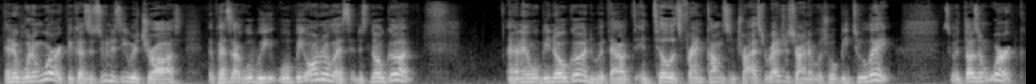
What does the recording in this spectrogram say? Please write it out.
then it wouldn't work because as soon as he withdraws, the Pesach will be will be ownerless and it's no good and it will be no good without until his friend comes and tries to register on it, which will be too late. So it doesn't work.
